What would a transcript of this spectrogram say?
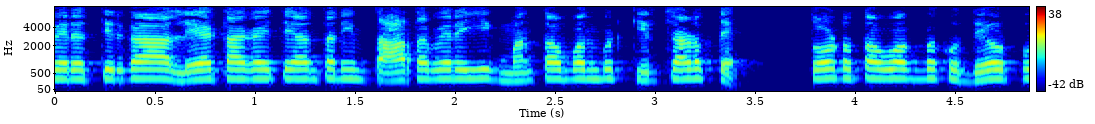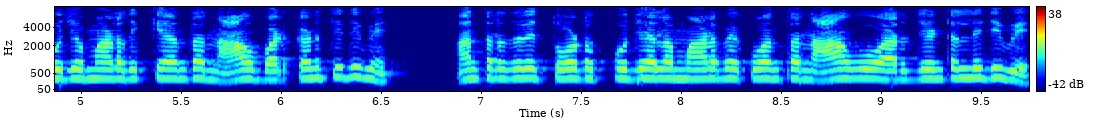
ಬೇರೆ ತಿರ್ಗಾ ಲೇಟ್ ಆಗೈತೆ ಅಂತ ನಿಮ್ ತಾತ ಬೇರೆ ಈಗ ಮಂತ ಬಂದ್ಬಿಟ್ಟು ಕಿರ್ಚಾಡುತ್ತೆ. ತೋಟ ಹೋಗ್ಬೇಕು, ದೇವ್ರ ಪೂಜೆ ಮಾಡೋದಕ್ಕೆ ಅಂತ ನಾವು ಬಡ್ಕೊಂತಿದೀವಿ ಅಂತರದಲ್ಲಿ ತೋಟದ ಪೂಜೆ ಎಲ್ಲ ಮಾಡ್ಬೇಕು ಅಂತ ನಾವು ಅರ್ಜೆಂಟ್ ಅಲ್ಲಿ ಇದೀವಿ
